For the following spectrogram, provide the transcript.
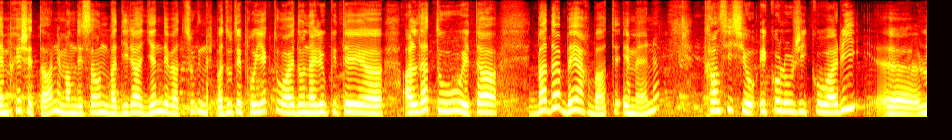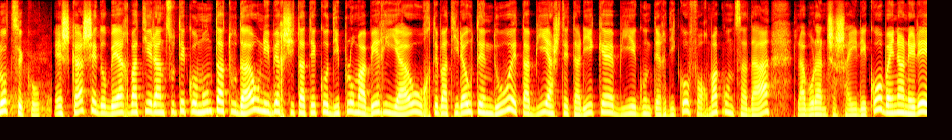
enpresetan, eman dezaun badira jende batzuk, badute proiektua edo nahi lukete uh, aldatu eta bada behar bat hemen, transizio ekologikoari uh, lotzeko. Eskas edo behar bat erantzuteko muntatu da Unibertsitateko diploma berria urte bat irauten du eta bi astetarik bi egunterdiko formakuntza da, laborantza saileko, baina ere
